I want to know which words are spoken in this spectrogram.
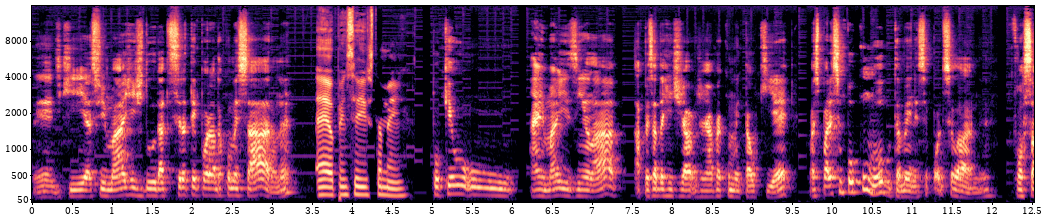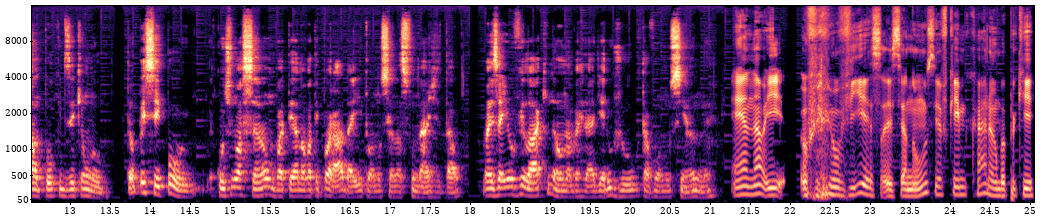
é, de que as filmagens do, da terceira temporada começaram, né? É, eu pensei isso também. Porque o, o, a imagenzinha lá, apesar da gente já, já vai comentar o que é, mas parece um pouco um lobo também, né? Você pode, sei lá, né? Forçar um pouco e dizer que é um lobo. Então eu pensei, pô, continuação, vai ter a nova temporada aí, tô anunciando as finais e tal. Mas aí eu vi lá que não, na verdade era o jogo, estavam anunciando, né? É, não, e eu, eu vi esse, esse anúncio e eu fiquei, caramba, porque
